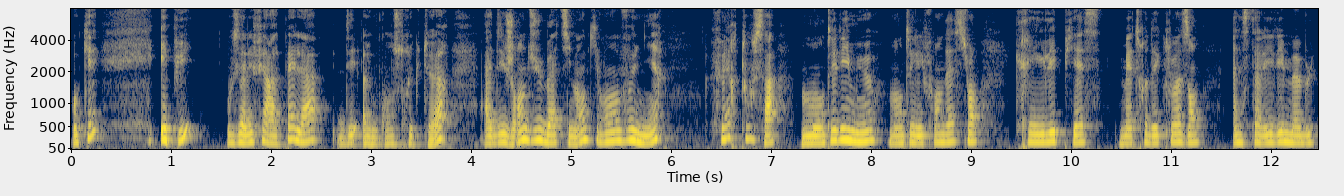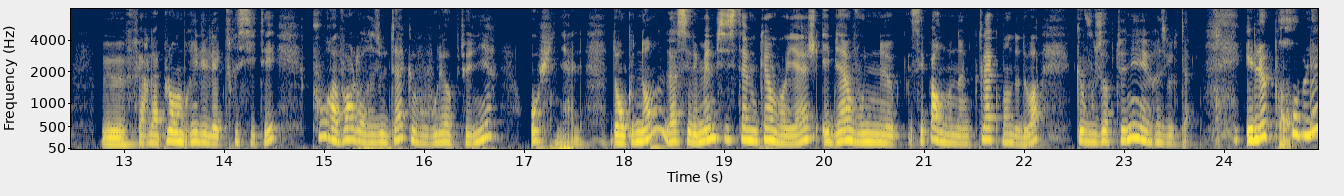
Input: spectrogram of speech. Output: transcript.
OK? Et puis, vous allez faire appel à des, un constructeur, à des gens du bâtiment qui vont venir faire tout ça, monter les murs, monter les fondations, créer les pièces, mettre des cloisons, installer les meubles, euh, faire la plomberie, l'électricité, pour avoir le résultat que vous voulez obtenir au final. Donc non, là c'est le même système qu'un voyage, et eh bien vous ne c'est pas en un claquement de doigts que vous obtenez les résultats. Et le problème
